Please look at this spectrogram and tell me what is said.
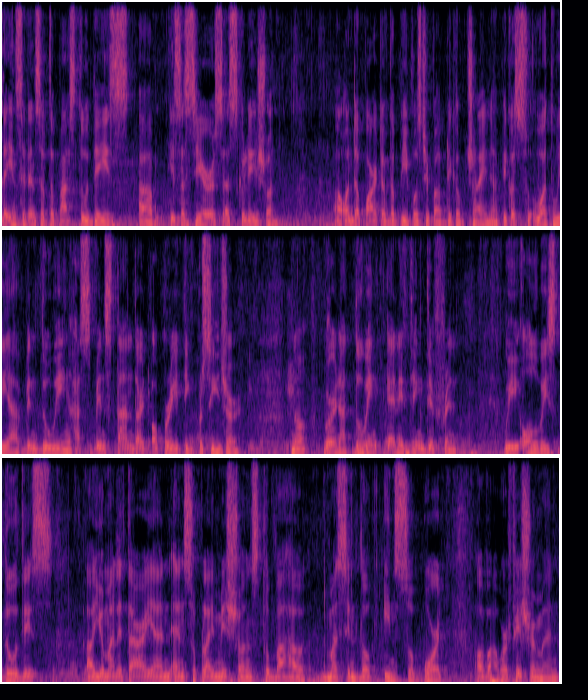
the incidents of the past two days um, is a serious escalation uh, on the part of the People's Republic of China. Because what we have been doing has been standard operating procedure. No, we're not doing anything different. We always do this uh, humanitarian and supply missions to Baha Masinloc in support of our fishermen.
